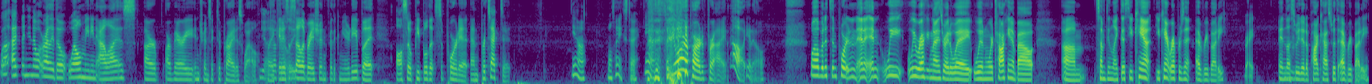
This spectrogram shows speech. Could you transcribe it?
Well, I, and you know what, Rileigh? Though well-meaning allies are are very intrinsic to pride as well. Yeah, like it is a celebration for the community, but also people that support it and protect it. Yeah. Well, thanks, Tay. Yeah. So you are a part of pride. Oh, you know. Well, but it's important, and and we we recognize right away when we're talking about um, something like this, you can't you can't represent everybody right. unless Mhm. we did a podcast with everybody.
